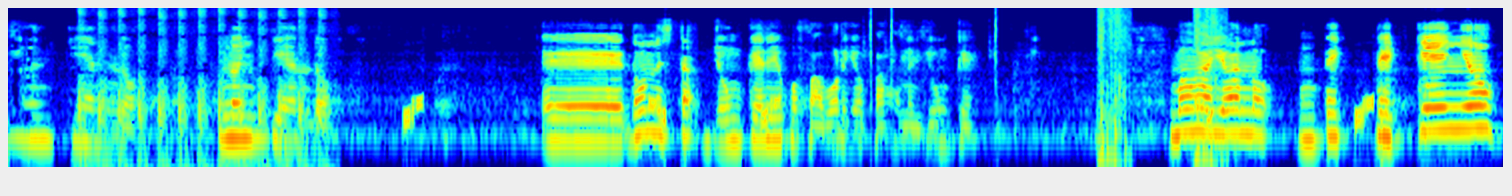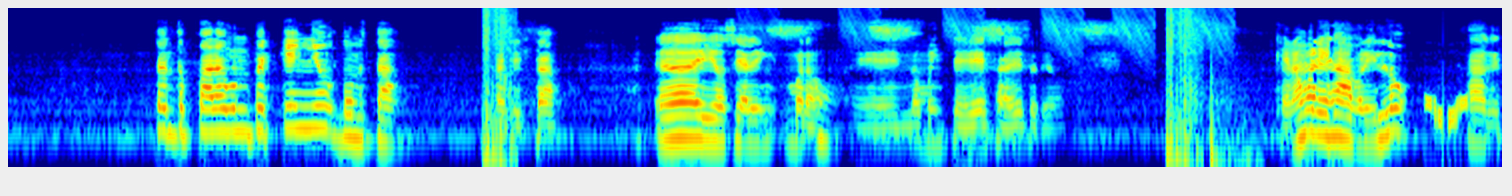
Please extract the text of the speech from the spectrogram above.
No entiendo. No entiendo. Eh, ¿Dónde está? Yunque, por favor, yo pásame el yunque. Vamos a llevarnos un pequeño. Tanto para un pequeño. ¿Dónde está? Aquí está. Ay, o sea, bueno, eh, no me interesa eso, tío. Que no me deja abrirlo. Ah, que...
